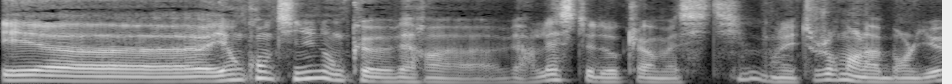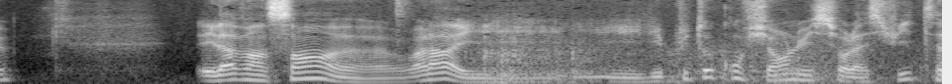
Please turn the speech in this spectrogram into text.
Et, on continue donc vers l'est d'Oklahoma City. On est toujours dans la banlieue. Et là, Vincent, voilà, il, est plutôt confiant lui sur la suite.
